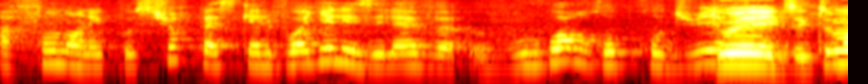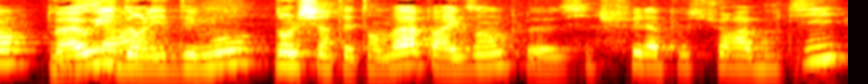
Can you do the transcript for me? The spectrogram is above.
à fond dans les postures parce qu'elle voyait les élèves vouloir reproduire. Ouais, exactement. Bah oui, dans les démos, dans le chien tête en bas, par exemple, euh, si tu fais la posture aboutie,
